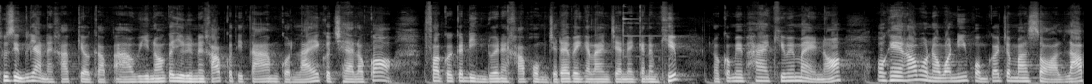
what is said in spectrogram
ทุกสิ่งทุกอย่างนะครับเกี่ยวกับ RV น้องก็อย่าลืมนะครับกดติดตามกดไลค์กดแชร์แล้วก็ฝากกดกระดิ่งด้วยนะครับผมจะได้เป็นกำลังใจในการทำคลิป แล้วก็ไม่พลาดคลิปใหม่ๆเนาะโอเคครับผมนะวันนี้ผมก็จะมาสอนรับ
